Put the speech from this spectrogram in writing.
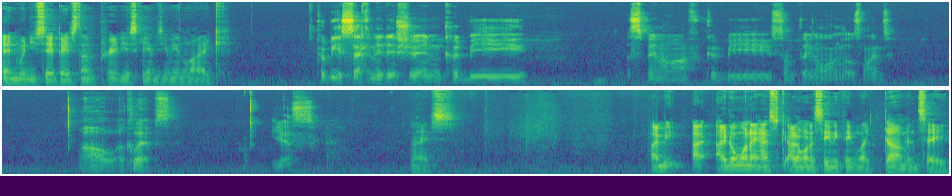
And when you say based on previous games, you mean like Could be a second edition. Could be a spin-off. Could be something along those lines. Oh, Eclipse. Yes. Nice. I mean, I, I don't want to ask. I don't want to say anything like dumb and say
